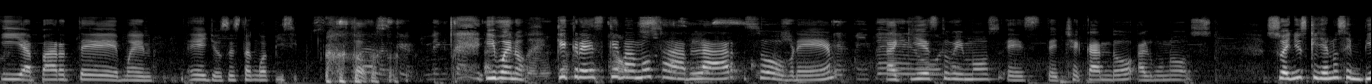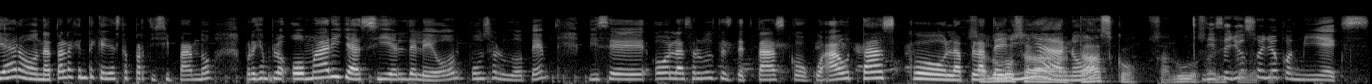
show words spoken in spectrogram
y aparte, bueno, ellos están guapísimos. Todos. Y bueno, ¿qué crees que vamos a hablar sobre? Aquí estuvimos este, checando algunos sueños que ya nos enviaron, a toda la gente que ya está participando. Por ejemplo, Omar y Yaciel de León, un saludote. Dice, hola, saludos desde Tasco. Wow, Tasco, la platería, ¿no? Tasco, saludos. Dice, yo sueño con mi ex.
